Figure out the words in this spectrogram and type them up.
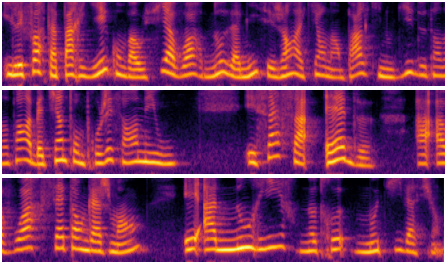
il est fort à parier qu'on va aussi avoir nos amis, ces gens à qui on en parle, qui nous disent de temps en temps, ah ben tiens, ton projet, ça en est où? Et ça, ça aide à avoir cet engagement et à nourrir notre motivation.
